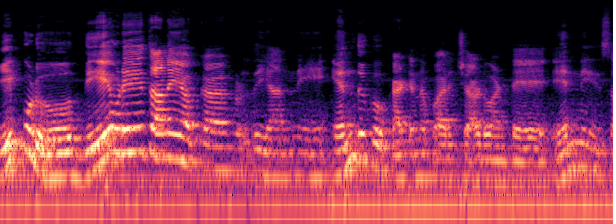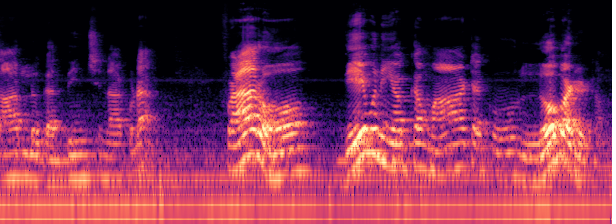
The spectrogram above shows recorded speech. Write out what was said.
ఇప్పుడు దేవుడే తన యొక్క హృదయాన్ని ఎందుకు కఠినపరిచాడు అంటే ఎన్నిసార్లు గద్దించినా కూడా ఫారో దేవుని యొక్క మాటకు లోబడటం.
